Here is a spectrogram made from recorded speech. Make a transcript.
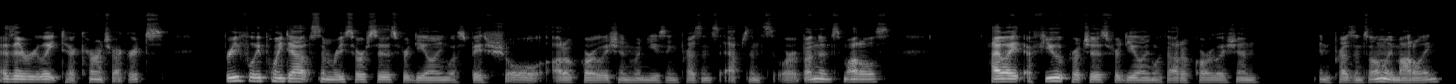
as they relate to occurrence records, briefly point out some resources for dealing with spatial autocorrelation when using presence, absence, or abundance models, highlight a few approaches for dealing with autocorrelation, in presence-only modeling,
